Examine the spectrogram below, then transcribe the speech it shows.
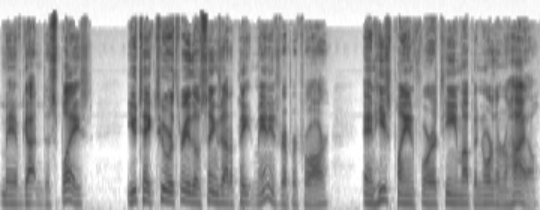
may have gotten displaced. You take two or three of those things out of Peyton Manning's repertoire, and he's playing for a team up in Northern Ohio.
